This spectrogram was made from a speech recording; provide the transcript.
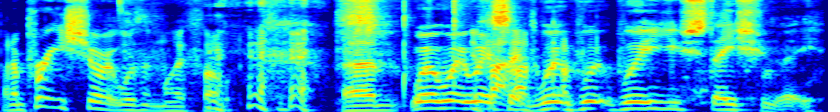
But I'm pretty sure it wasn't my fault. um, Wait, wait, in wait a fact, sec. I've- Were, were, were you stationary?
